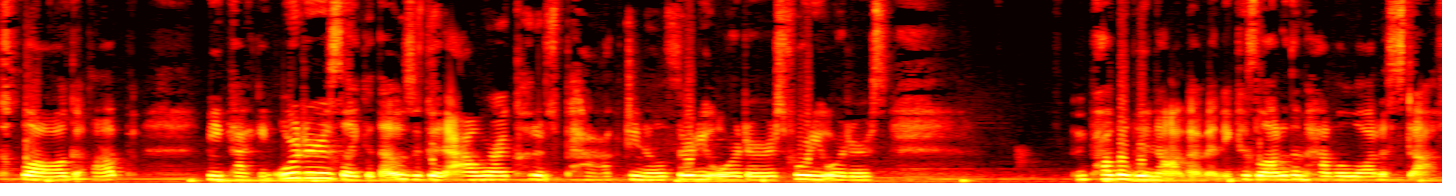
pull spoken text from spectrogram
clog up me packing orders. Like, that was a good hour. I could have packed, you know, 30 orders, 40 orders. Probably not that many because a lot of them have a lot of stuff.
